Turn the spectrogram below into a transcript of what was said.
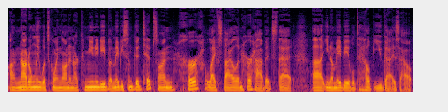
on not only what's going on in our community, but maybe some good tips on her lifestyle and her habits that, uh, you know, may be able to help you guys out.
